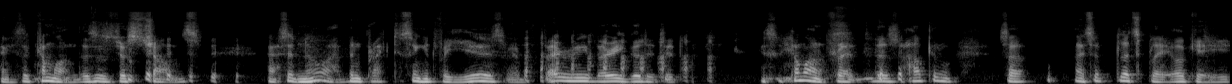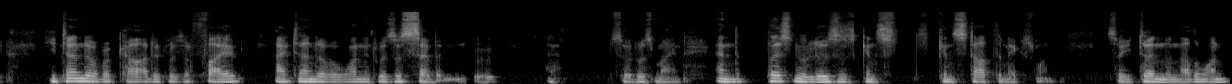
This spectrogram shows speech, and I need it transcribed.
And he said, come on, this is just chance. I said, no, I've been practicing it for years. I'm very, very good at it. He said, come on, Fred, there's, how can, so I said, let's play. Okay. He, he turned over a card. It was a five. I turned over one, it was a 7 mm-hmm. So it was mine. And the person who loses can can start the next one. So he turned another one.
